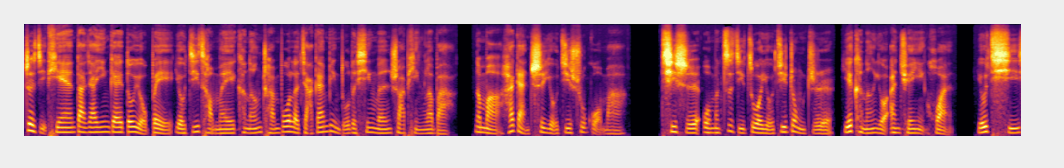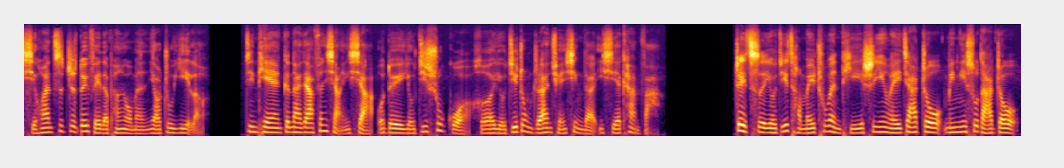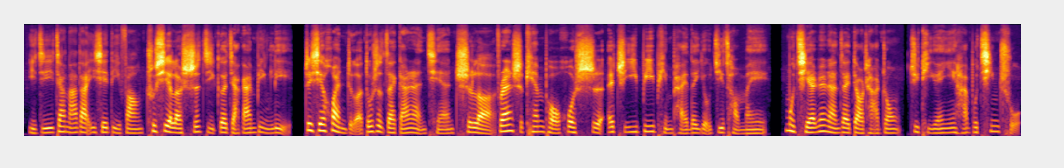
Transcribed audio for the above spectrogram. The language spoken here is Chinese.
这几天大家应该都有被有机草莓可能传播了甲肝病毒的新闻刷屏了吧？那么还敢吃有机蔬果吗？其实我们自己做有机种植也可能有安全隐患，尤其喜欢自制堆肥的朋友们要注意了。今天跟大家分享一下我对有机蔬果和有机种植安全性的一些看法。这次有机草莓出问题，是因为加州、明尼苏达州以及加拿大一些地方出现了十几个甲肝病例。这些患者都是在感染前吃了 French Campbell 或是 H-E-B 品牌的有机草莓，目前仍然在调查中，具体原因还不清楚。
